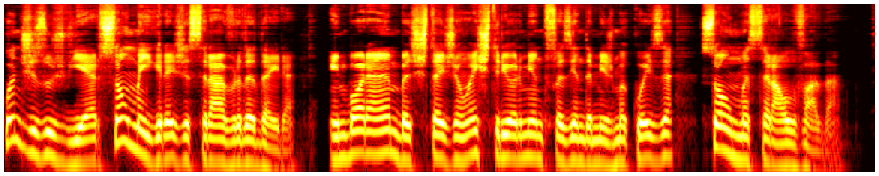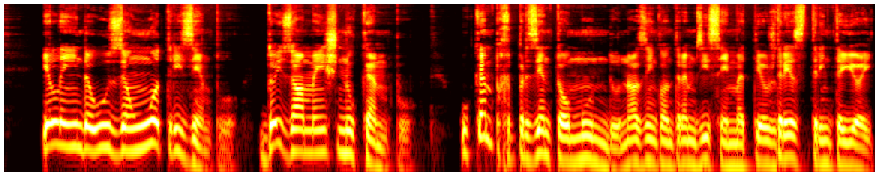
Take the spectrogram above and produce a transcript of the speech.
quando Jesus vier, só uma igreja será a verdadeira. Embora ambas estejam exteriormente fazendo a mesma coisa, só uma será levada. Ele ainda usa um outro exemplo: dois homens no campo. O campo representa o mundo, nós encontramos isso em Mateus 13:38.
